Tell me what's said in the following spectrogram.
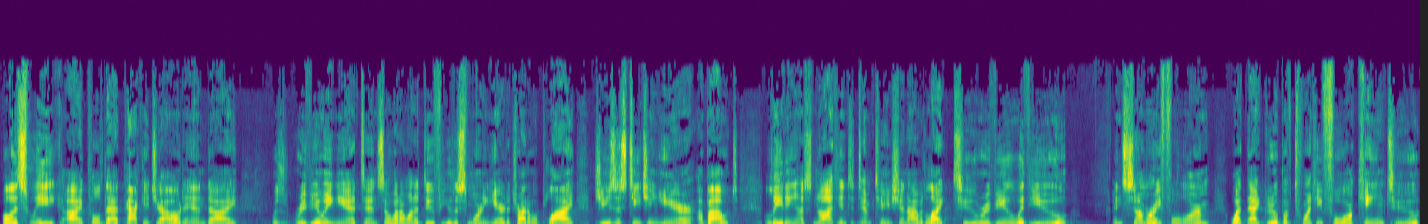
Well, this week I pulled that package out and I was reviewing it. And so, what I want to do for you this morning here to try to apply Jesus' teaching here about leading us not into temptation, I would like to review with you in summary form what that group of 24 came to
